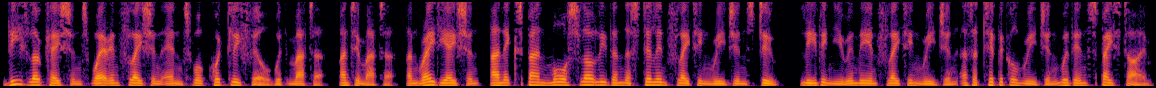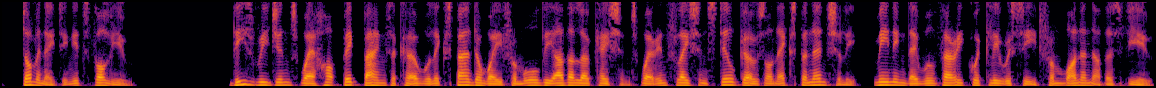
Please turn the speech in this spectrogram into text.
These locations where inflation ends will quickly fill with matter, antimatter, and radiation, and expand more slowly than the still inflating regions do, leaving you in the inflating region as a typical region within spacetime, dominating its volume. These regions where hot Big Bangs occur will expand away from all the other locations where inflation still goes on exponentially, meaning they will very quickly recede from one another's view.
